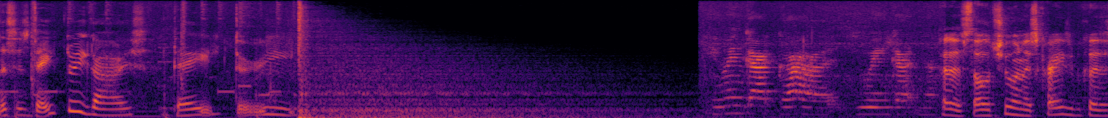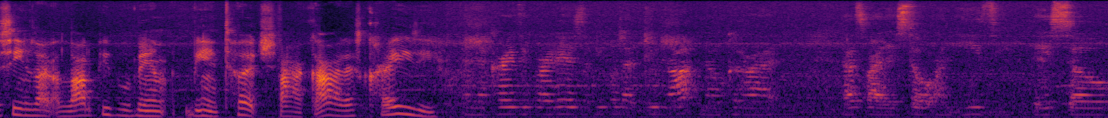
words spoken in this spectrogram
this is day three, guys. Day three. You ain't got nothing. That is so true, and it's crazy because it seems like a lot of people being being touched by God. That's crazy. And the crazy part is the people that do not know God. That's why they're so uneasy. They so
